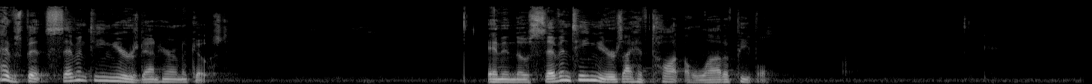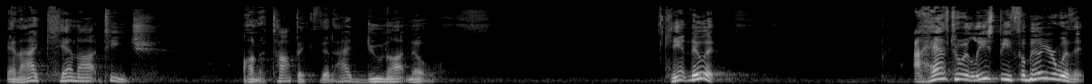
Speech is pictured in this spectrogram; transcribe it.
I have spent 17 years down here on the coast. And in those 17 years, I have taught a lot of people. And I cannot teach on a topic that I do not know. Can't do it. I have to at least be familiar with it.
